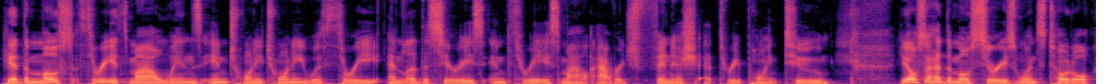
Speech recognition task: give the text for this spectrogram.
He had the most 3 8 mile wins in 2020 with three and led the series in 3 8 mile average finish at 3.2. He also had the most series wins total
